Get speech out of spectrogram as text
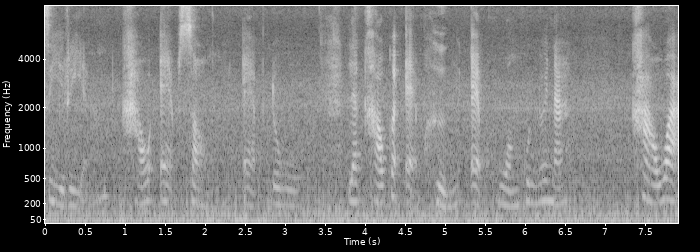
สี่เหรียญเขาแอบส่อง ดู และเขาก็แอบหึงแอบหวงคุณด้วยนะ เขาอะ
